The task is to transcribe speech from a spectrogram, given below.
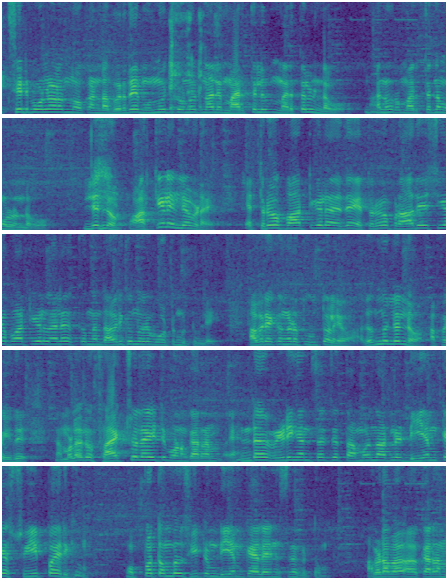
എക്സൈറ്റ് പോളുകളൊന്നും നോക്കണ്ട. വെറുതെ മുന്നൂറ്റി തൊണ്ണൂറ്റിനാല് മരത്തിൽ മരത്തിലുണ്ടാവോ? നാനൂറ് മരത്തിന്റെ മുകളിലുണ്ടാവോ? ഇല്ലല്ലോ പാർട്ടികളില്ല ഇവിടെ. എത്രയോ പാർട്ടികൾ ഇത് എത്രയോ പ്രാദേശിക പാർട്ടികൾ നിലനിൽക്കുന്നുണ്ട്. അവർക്കൊന്നും ഒരു വോട്ടും കിട്ടൂലേ. അവരൊക്കെ അങ്ങോട്ട് തൂത്തളയോ അതൊന്നുമില്ലല്ലോ. അപ്പോൾ ഇത് നമ്മളൊരു ഫാക്ച്വലായിട്ട് പോകണം കാരണം എന്റെ റീഡിംഗ് അനുസരിച്ച് തമിഴ്നാട്ടിൽ ഡി എം കെ സ്വീപ്പായിരിക്കും. മുപ്പത്തൊമ്പത് സീറ്റും ഡി എം കെ അലയൻസിന് കിട്ടും. അവിടെ കാരണം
